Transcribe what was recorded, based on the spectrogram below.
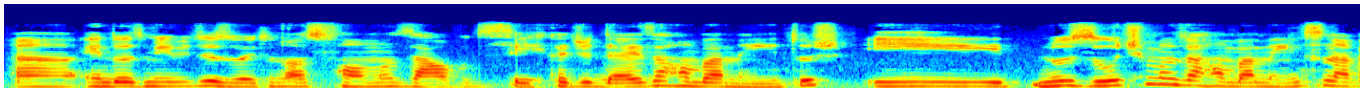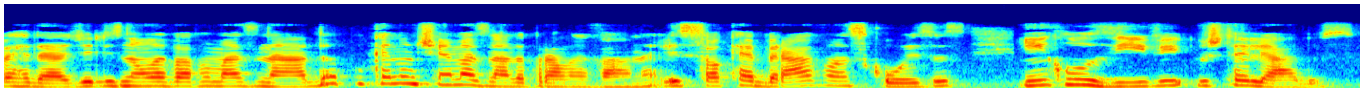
Uh, em 2018, nós fomos alvo de cerca de 10 arrombamentos e nos últimos arrombamentos, na verdade, eles não levavam mais nada porque não tinha mais nada para levar, né? Eles só quebravam as coisas, inclusive os telhados.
